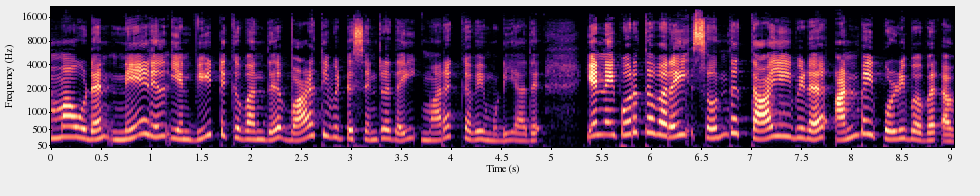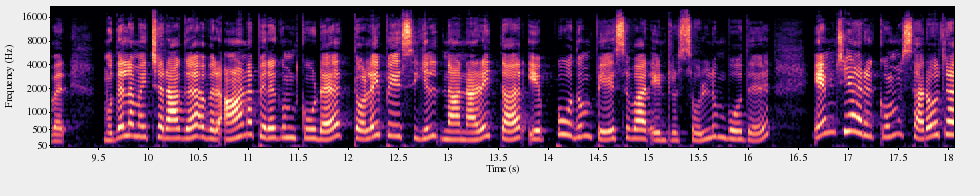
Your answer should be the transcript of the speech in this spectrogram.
அம்மாவுடன் நேரில் என் வீட்டுக்கு வந்து வாழ்த்திவிட்டு சென்றதை மறக்கவே முடியாது. என்னை பொறுத்தவரை சொந்த தாயை விட அன்பை பொழிபவர் அவர். முதலமைச்சராக அவர் ஆன பிறகும் கூட தொலைபேசியில் நான் அழைத்தார் எப்போதும் பேசுவார் என்று சொல்லும்போது எம்ஜிஆருக்கும் சரோஜா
